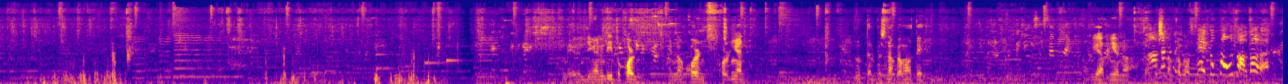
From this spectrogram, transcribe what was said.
Meron din ano dito, corn. You know, corn. Corn yan. Ang Talbos ng kamote. Yum, yun oh. Talbos ng kamote. 哎，冬瓜我找到了，冬瓜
